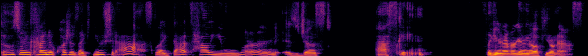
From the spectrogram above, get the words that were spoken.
those are the kind of questions like you should ask. Like that's how you learn is just asking. It's like you're never going to know if you don't ask.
